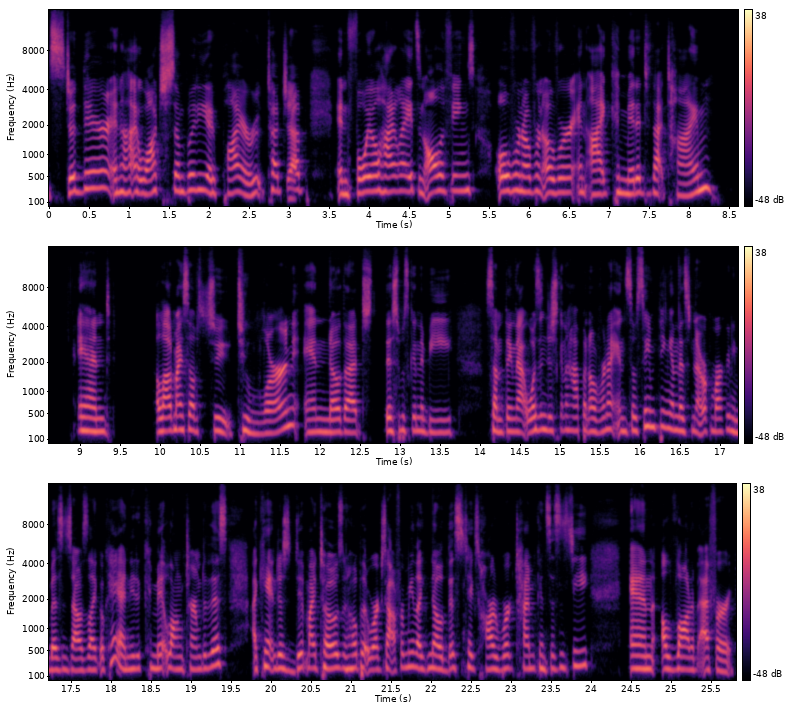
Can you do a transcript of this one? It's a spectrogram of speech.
stood there and I watched somebody apply a root touch up and foil highlights and all the things over and over and over. And I committed to that time. And allowed myself to to learn and know that this was going to be something that wasn't just going to happen overnight. And so same thing in this network marketing business. I was like, okay, I need to commit long term to this. I can't just dip my toes and hope it works out for me. Like no, this takes hard work, time, consistency, and a lot of effort.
